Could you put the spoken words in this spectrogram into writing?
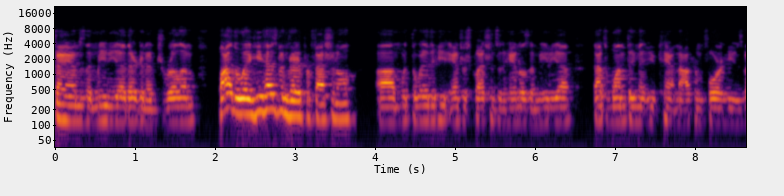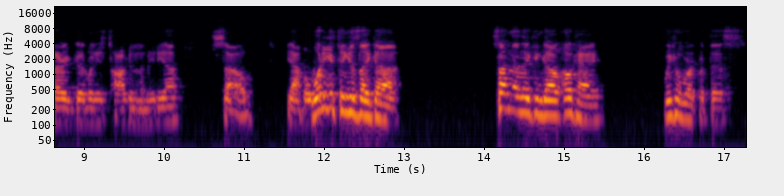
fans, the media, they're going to drill him. By the way, he has been very professional um, with the way that he answers questions and handles the media. That's one thing that you can't knock him for. He's very good when he's talking to the media. So, yeah. But what do you think is like a uh, something that they can go, okay, we can work with this.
